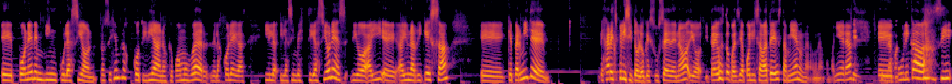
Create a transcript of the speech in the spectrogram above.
eh, poner en vinculación los ejemplos cotidianos que podamos ver de las colegas y, las investigaciones, digo, ahí eh, hay una riqueza eh, que permite dejar explícito lo que sucede, ¿no? Digo, y traigo esto, pues decía Poli Sabatés también, una, compañera, publicaba sí,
